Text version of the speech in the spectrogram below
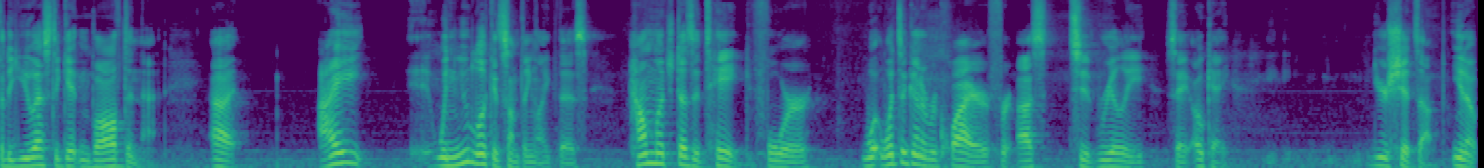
for the U.S. to get involved in that. Uh, I when you look at something like this, how much does it take for what, what's it going to require for us to really say, okay, your shit's up. You know,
